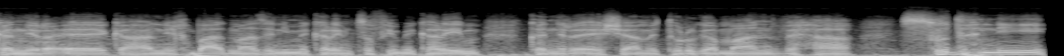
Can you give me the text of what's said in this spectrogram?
כנראה, קהל נכבד, מאזינים יקרים, צופים יקרים, כנראה שהמתורגמן והסודני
